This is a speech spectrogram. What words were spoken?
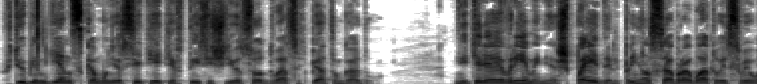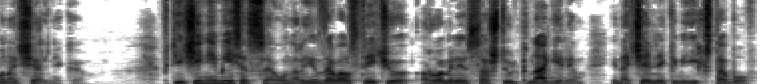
в Тюбингенском университете в 1925 году. Не теряя времени, Шпейдель принялся обрабатывать своего начальника. В течение месяца он организовал встречу Ромеля со Штюльпнагелем и начальниками их штабов,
